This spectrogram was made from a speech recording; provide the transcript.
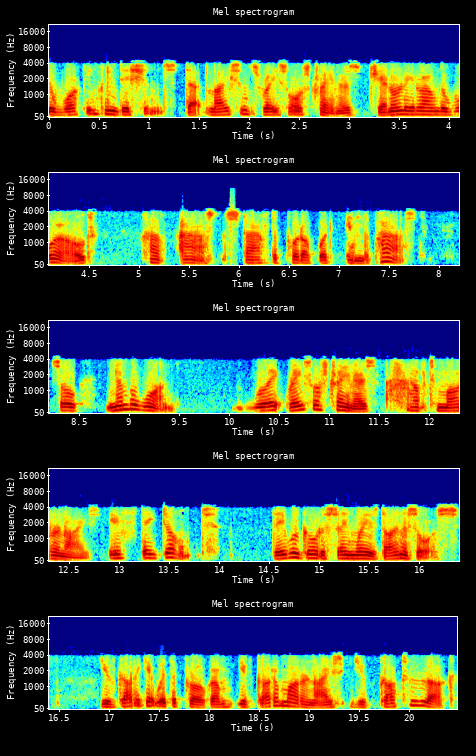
the working conditions that licensed racehorse trainers generally around the world have asked staff to put up with in the past. So, number one, racehorse trainers have to modernize. If they don't, they will go the same way as dinosaurs. You've got to get with the program, you've got to modernize, you've got to look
